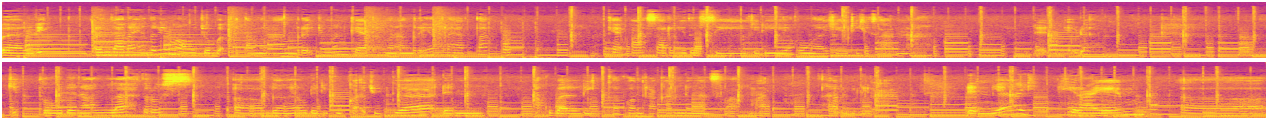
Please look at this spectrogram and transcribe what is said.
balik. Rencananya tadi mau coba ke Taman Anggrek cuman kayak Taman Anggreknya ternyata kayak pasar gitu sih jadi aku nggak jadi ke sana. Dan ya udah. Gitu dan alhamdulillah terus uh, gangnya udah dibuka juga dan aku balik ke kontrakan dengan selamat. Alhamdulillah. Dan ya here I am uh,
